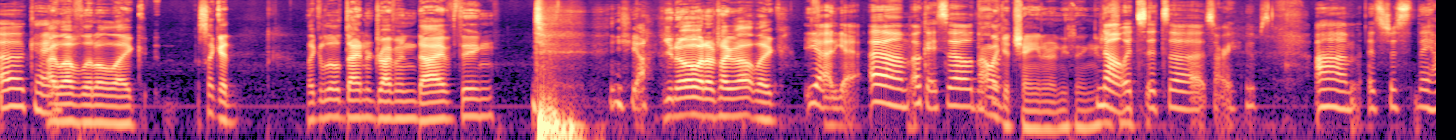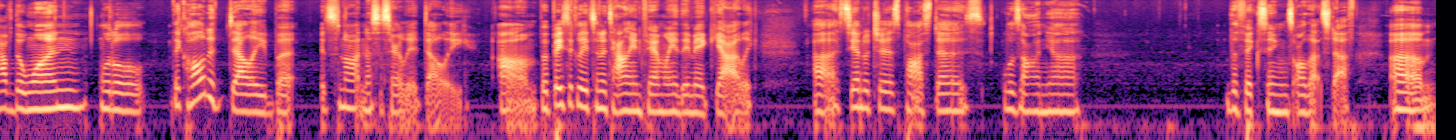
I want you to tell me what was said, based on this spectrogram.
Okay. I love little like it's like a like a little diner drive and dive thing. yeah. You know what I'm talking about? Like Yeah, yeah. Um. Okay, so not like a chain or anything. It's no, like- it's it's a sorry. Oops. Um. It's just they have the one little. They call it a deli, but it's not necessarily a deli. Um. But basically, it's an Italian family. They make yeah like, uh, sandwiches, pastas, lasagna, the fixings, all that stuff. Um.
